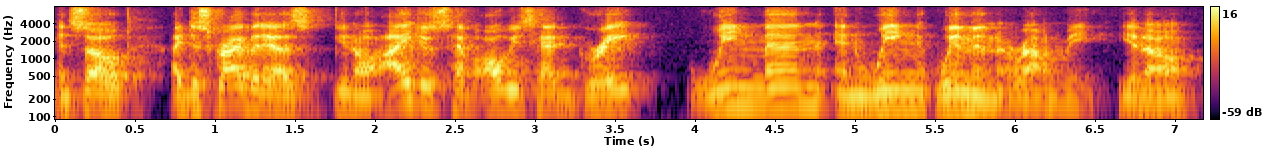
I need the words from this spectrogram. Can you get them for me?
And so I describe it as, you know, I just have always had great wingmen and wing women around me, you know,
